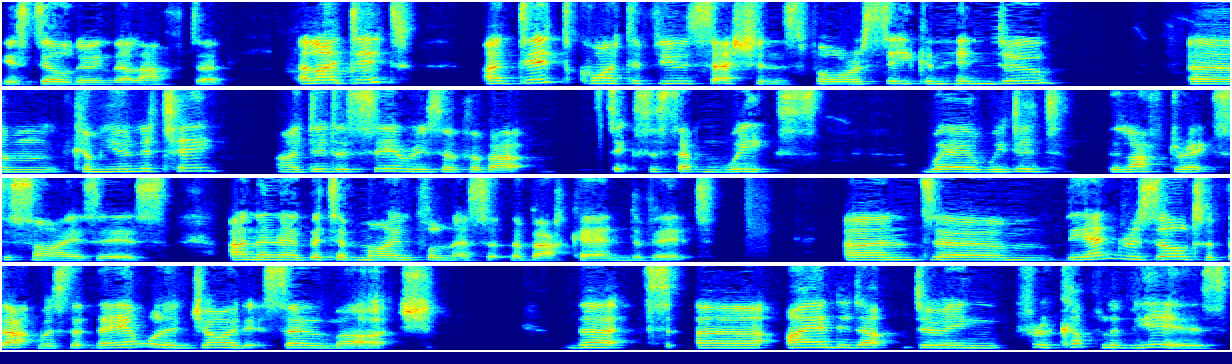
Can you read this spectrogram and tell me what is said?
You're still doing the laughter, and I did I did quite a few sessions for a Sikh and Hindu um, community. I did a series of about six or seven weeks where we did the laughter exercises and then a bit of mindfulness at the back end of it. And um, the end result of that was that they all enjoyed it so much that uh, I ended up doing for a couple of years.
